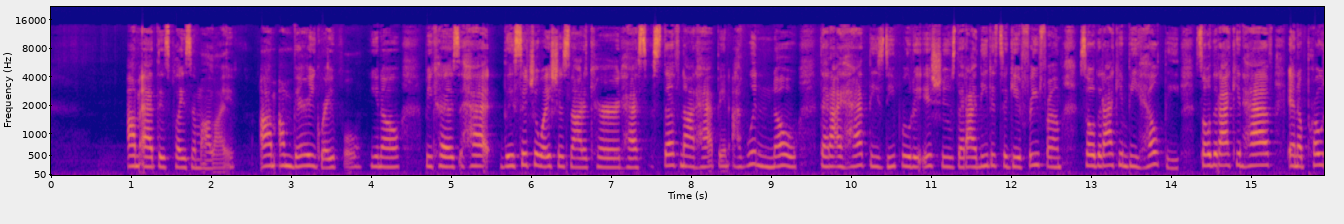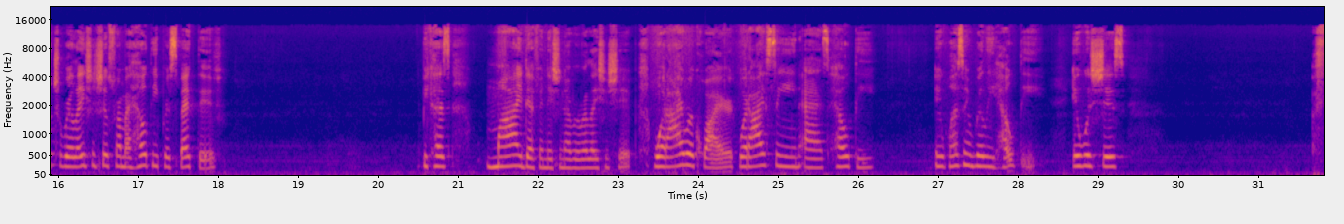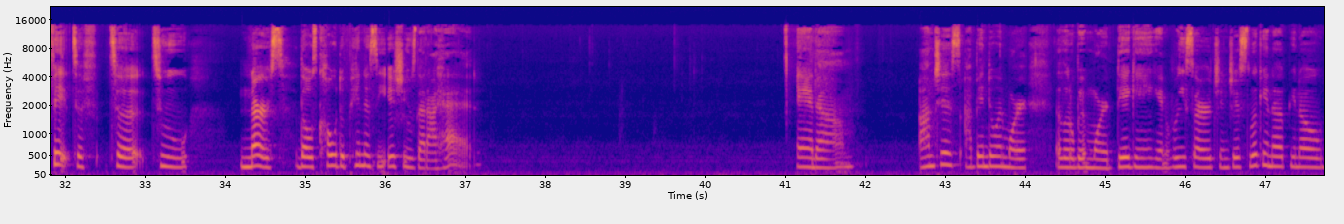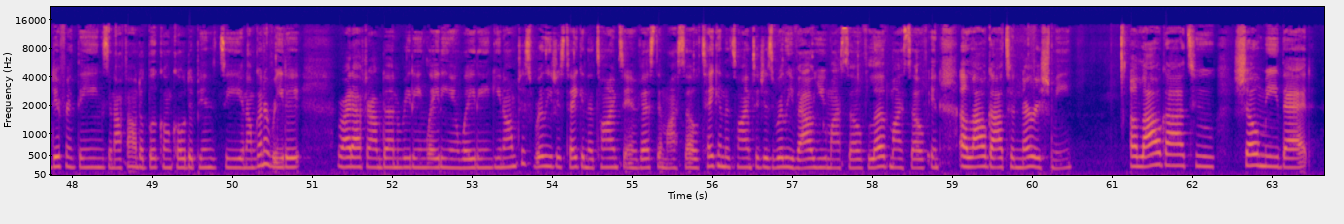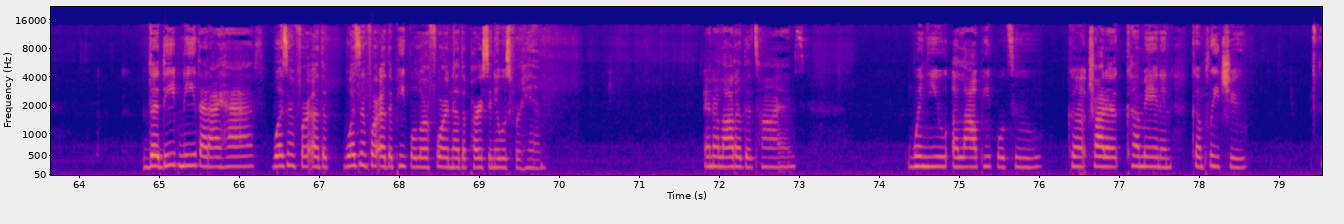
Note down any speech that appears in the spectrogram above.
I'm at this place in my life. I'm I'm very grateful, you know, because had these situations not occurred, has stuff not happened, I wouldn't know that I had these deep rooted issues that I needed to get free from so that I can be healthy, so that I can have and approach relationships from a healthy perspective. Because my definition of a relationship, what I required, what I seen as healthy, it wasn't really healthy. It was just fit to to to nurse those codependency issues that I had. And um, I'm just I've been doing more a little bit more digging and research and just looking up, you know, different things and I found a book on codependency and I'm going to read it right after I'm done reading Lady in Waiting. You know, I'm just really just taking the time to invest in myself, taking the time to just really value myself, love myself and allow God to nourish me. Allow God to show me that the deep need that I have wasn't for other wasn't for other people or for another person, it was for him. And a lot of the times, when you allow people to co- try to come in and complete you,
